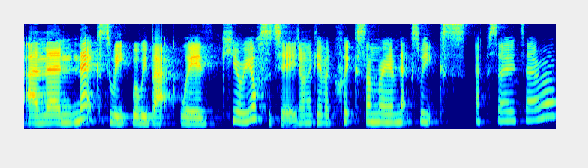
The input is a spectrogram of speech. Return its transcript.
And then next week we'll be back with curiosity. Do you want to give a quick summary of next week's episode sarah?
